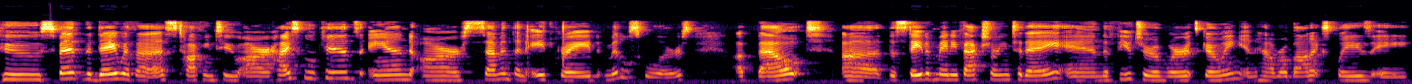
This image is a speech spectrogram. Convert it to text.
who spent the day with us talking to our high school kids and our seventh and eighth grade middle schoolers about uh, the state of manufacturing today and the future of where it's going and how robotics plays a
